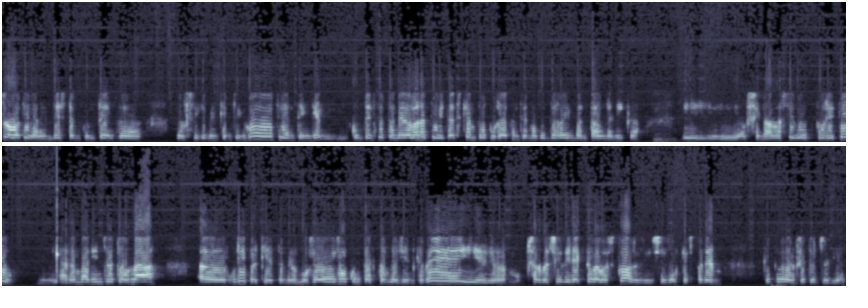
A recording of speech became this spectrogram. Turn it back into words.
relativament bé, estem contents de, del seguiment que hem tingut i en tinguem, contents també de les activitats que hem proposat. Ens hem hagut de reinventar una mica mm -hmm. i al final ha sigut positiu. I ara em venim a tornar a obrir perquè també el museu és el contacte amb la gent que ve i amb observació directa de les coses i això és el que esperem que podrem fer tots aviat.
